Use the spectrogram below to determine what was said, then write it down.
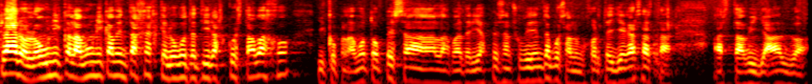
Claro, lo único, la única ventaja es que luego te tiras cuesta abajo y como la moto pesa, las baterías pesan suficiente, pues a lo mejor te llegas hasta, hasta Villalba.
